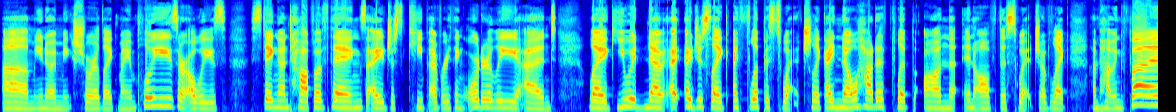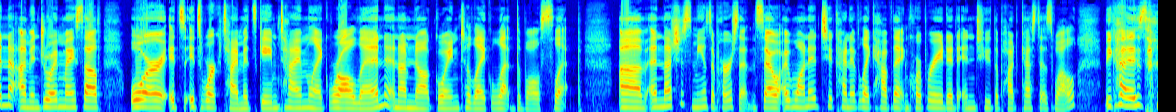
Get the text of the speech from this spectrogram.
Um, you know, I make sure like my employees are always staying on top of things. I just keep everything orderly and like you would know, I, I just like, I flip a switch. Like I know how to flip on the, and off the switch of like, I'm having fun, I'm enjoying myself, or it's, it's work time, it's game time. Like we're all in and I'm not going to like let the ball slip. Um, and that's just me as a person. So I wanted to kind of like have that incorporated into the podcast as well because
